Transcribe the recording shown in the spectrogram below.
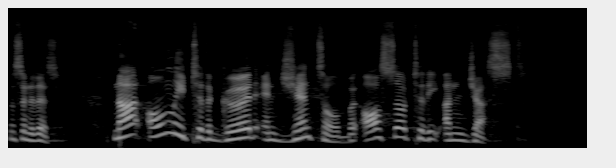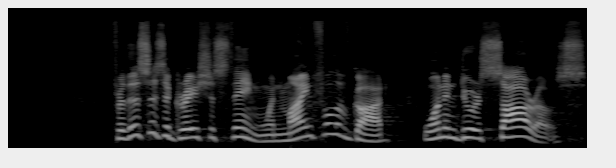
Listen to this. Not only to the good and gentle, but also to the unjust. For this is a gracious thing. When mindful of God, one endures sorrows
